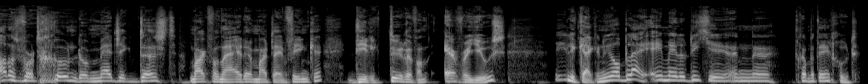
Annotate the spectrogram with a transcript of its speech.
Alles wordt groen door Magic Dust. Mark van Heijden en Martijn Vinken, directeuren van Everuse. Jullie kijken nu al blij. Eén melodietje en eh, het gaat meteen goed.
